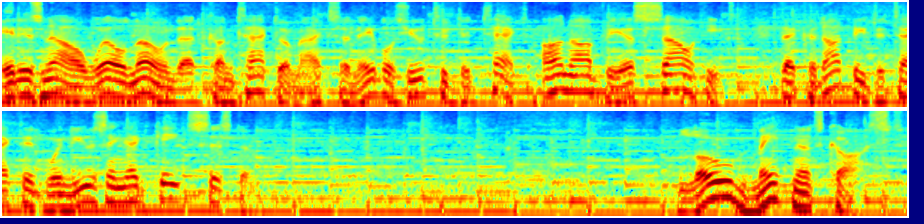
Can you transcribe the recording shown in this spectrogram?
It is now well known that Contactomax enables you to detect unobvious sow heat that could not be detected when using a gate system low maintenance cost.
